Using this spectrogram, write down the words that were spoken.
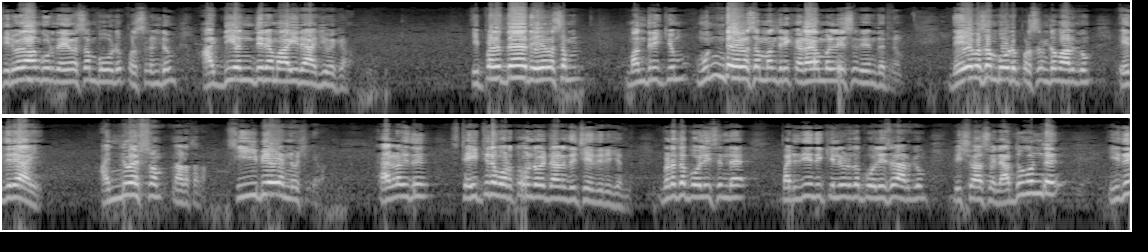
തിരുവിതാംകൂർ ദേവസ്വം ബോർഡ് പ്രസിഡന്റും അടിയന്തിരമായി രാജിവെക്കണം. ഇപ്പോഴത്തെ ദേവസ്വം മന്ത്രിക്കും മുൻ ദേവസ്വം മന്ത്രി കടകംപള്ളി സുരേന്ദ്രനും ദേവസ്വം ബോർഡ് പ്രസിഡന്റുമാർക്കും എതിരായി അന്വേഷണം നടത്തണം. സി ബി ഐ അന്വേഷിക്കണം. കാരണം ഇത് സ്റ്റേറ്റിന് പുറത്തു കൊണ്ടുപോയിട്ടാണ് ഇത് ചെയ്തിരിക്കുന്നത്. ഇവിടുത്തെ പോലീസിന്റെ പരിധി നിൽക്കില്ല. ഇവിടുത്തെ പോലീസുകാർക്കും വിശ്വാസമില്ല. അതുകൊണ്ട് ഇത്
